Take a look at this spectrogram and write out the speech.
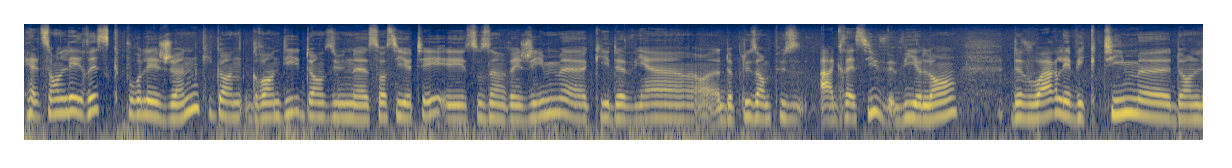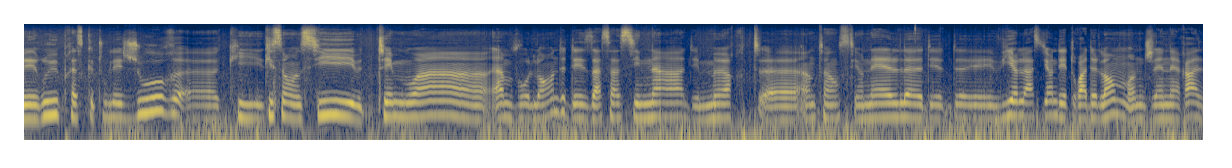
Quels sont les risques pour les jeunes qui grandissent dans une société et sous un régime euh, qui devient de plus en plus agressif, violent, de voir les victimes euh, dans les rues presque tous les jours, euh, qui, qui, sont aussi témoins involants des assassinats, des meurtres intentionnels, des violations des droits de l'homme en général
